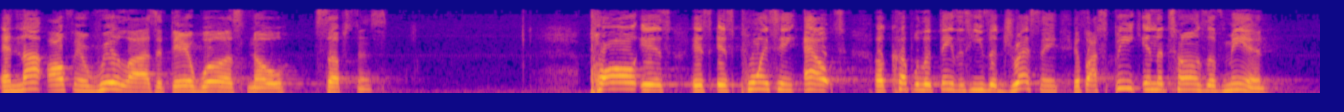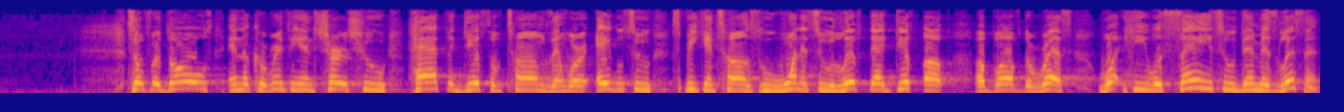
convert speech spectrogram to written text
and not often realize that there was no substance. Paul is, is, is pointing out a couple of things that he's addressing if I speak in the tongues of men. So for those in the Corinthian church who had the gifts of tongues and were able to speak in tongues, who wanted to lift that gift up above the rest, what he was saying to them is, listen,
